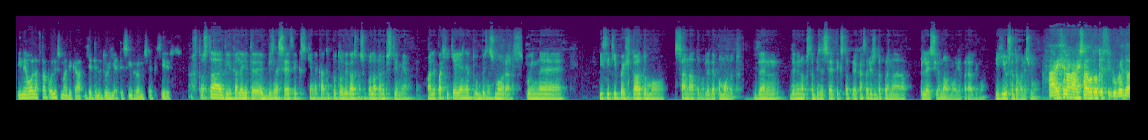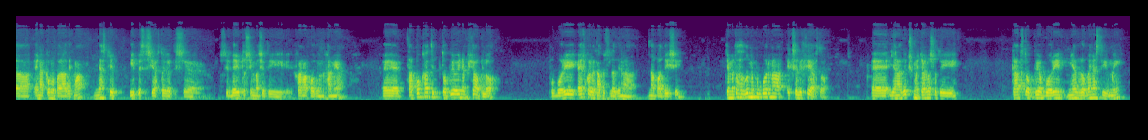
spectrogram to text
Είναι όλα αυτά πολύ σημαντικά για τη λειτουργία της σύγχρονης επιχείρησης. Αυτό στα αγγλικά λέγεται business ethics και είναι κάτι που το διδάσκουν σε πολλά πανεπιστήμια. Αλλά υπάρχει και η έννοια του business morals, που είναι η ηθική που έχει το άτομο σαν άτομο, δηλαδή από μόνο του. Δεν, δεν είναι όπως τα business ethics, τα οποία καθορίζονται από ένα πλαίσιο νόμο, για παράδειγμα, υγιούς ανταγωνισμού. Θα ήθελα να εισάγω τότε στην κουβέντα ένα ακόμα παράδειγμα, μιας και είπες εσύ αυτό για τις, ε, στην περίπτωσή μας για τη φαρμακοβιομηχανία. Ε, θα πω κάτι το οποίο είναι πιο απλό, που μπορεί εύκολα κάποιος δηλαδή να, να απαντήσει και μετά θα δούμε πού μπορεί να εξελιχθεί αυτό. Ε, για να δείξουμε κιόλας ότι κάτι το οποίο μπορεί μια δεδομένη στιγμή,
